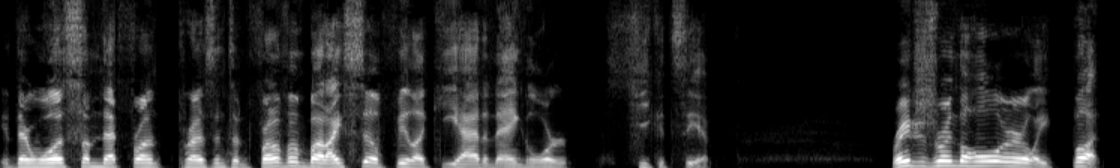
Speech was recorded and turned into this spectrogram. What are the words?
There was some net front presence in front of him, but I still feel like he had an angle where he could see it. Rangers were in the hole early, but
